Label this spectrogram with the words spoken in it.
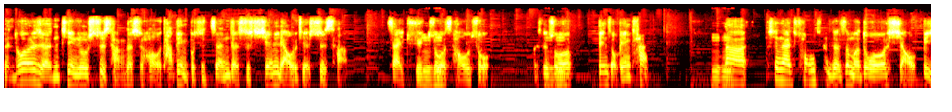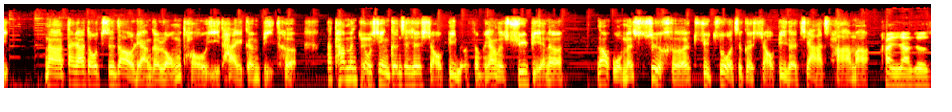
很多人进入市场的时候，他并不是真的是先了解市场，再去做操作，而是说边走边看。那现在充斥着这么多小币，那大家都知道两个龙头以太跟比特，那他们究竟跟这些小币有什么样的区别呢？那我们适合去做这个小币的价差吗？看一下，就是。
